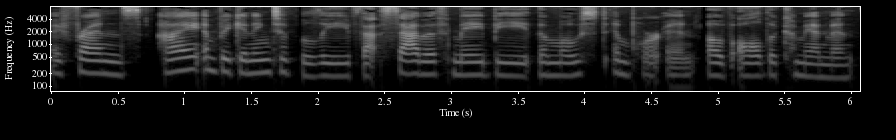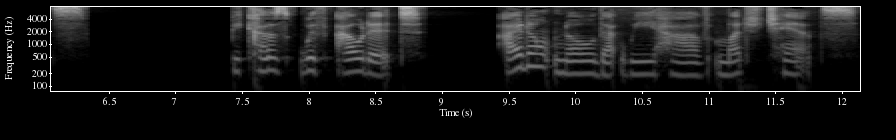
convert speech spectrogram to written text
My friends, I am beginning to believe that Sabbath may be the most important of all the commandments. Because without it, I don't know that we have much chance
